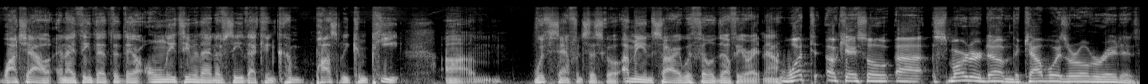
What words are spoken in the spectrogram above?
watch out. And I think that, that they're only team in the NFC that can com- possibly compete um, with San Francisco. I mean, sorry, with Philadelphia right now. what? Okay, so uh, smart or dumb? The Cowboys are overrated.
